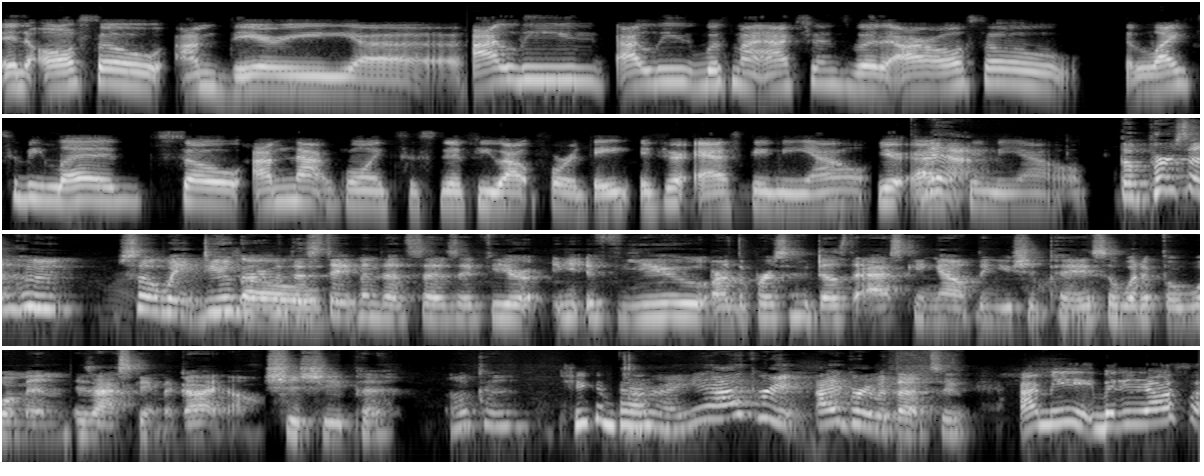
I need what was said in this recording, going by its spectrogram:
and also I'm very uh I lead I lead with my actions, but I also like to be led. So I'm not going to sniff you out for a date. If you're asking me out, you're asking yeah. me out. The person who so wait, do you agree so, with the statement that says if you're if you are the person who does the asking out, then you should pay? So what if a woman is asking the guy out? Should she pay? Okay. She can pay. All right. Yeah, I agree. I agree with that too. I mean, but it also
